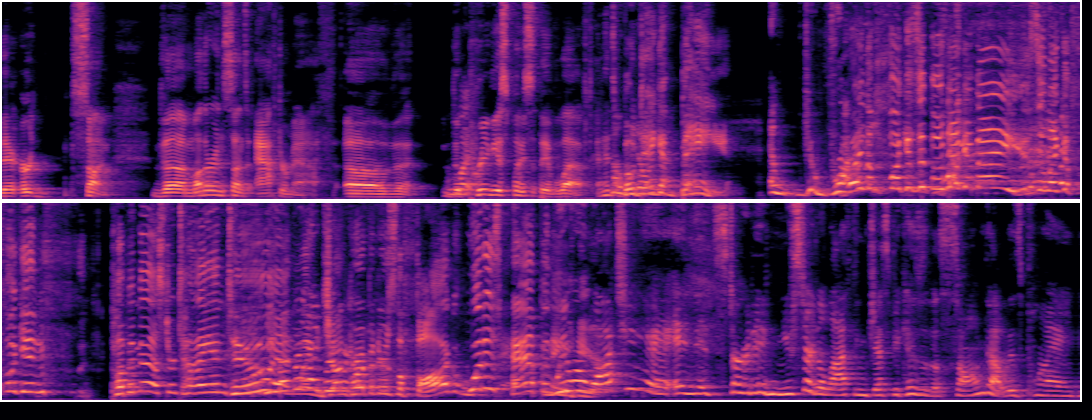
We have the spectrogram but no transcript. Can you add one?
there or son, the mother and son's aftermath of the What- previous place that they've left, and it's Bodega. Bay. And right. Why the fuck is it Bodega Bay? Is it like a fucking Puppet Master tie-in too? and like, like, we John were- Carpenter's The Fog? What is happening we were here? watching it and it started and you started laughing just because of the song that was playing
